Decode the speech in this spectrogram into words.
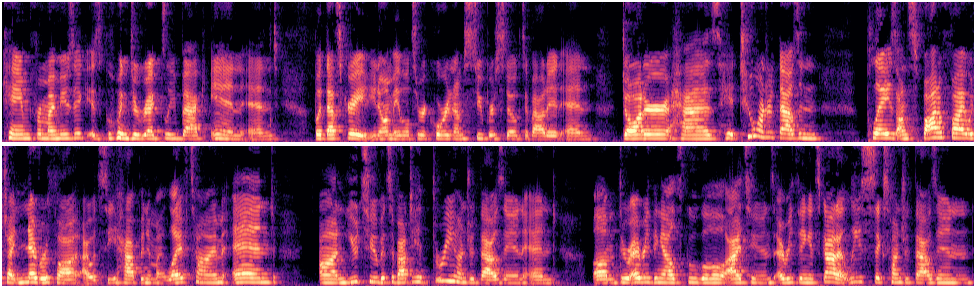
came from my music is going directly back in and but that's great you know i'm able to record and i'm super stoked about it and daughter has hit 200,000 plays on spotify which i never thought i would see happen in my lifetime and on youtube it's about to hit 300,000 and um, through everything else google itunes everything it's got at least 600,000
